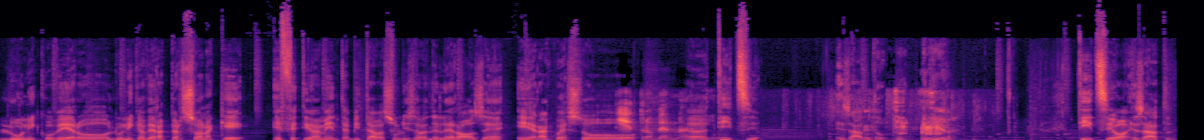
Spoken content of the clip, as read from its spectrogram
L'unico vero, l'unica vera persona che effettivamente abitava sull'isola delle rose era questo Pietro. Uh, tizio. Esatto. tizio, esatto,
